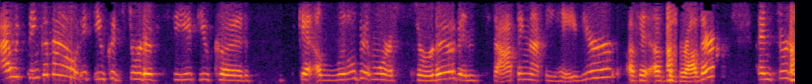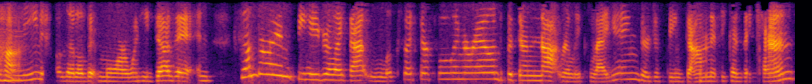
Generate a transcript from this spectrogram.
I would think about if you could sort of see if you could get a little bit more assertive in stopping that behavior of it, of the Uh-huh. brother and sort of Uh-huh. mean it a little bit more when he does it. And sometimes behavior like that looks like they're fooling around, but they're not really plaguing. They're just being dominant because they can.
